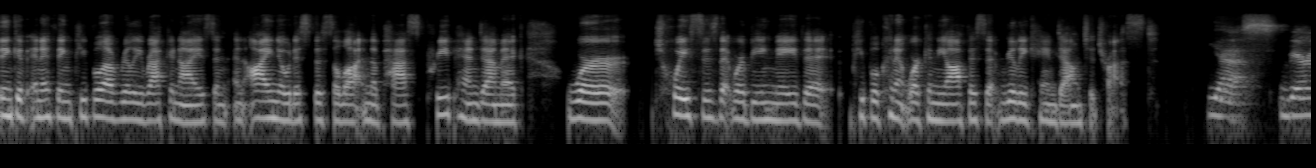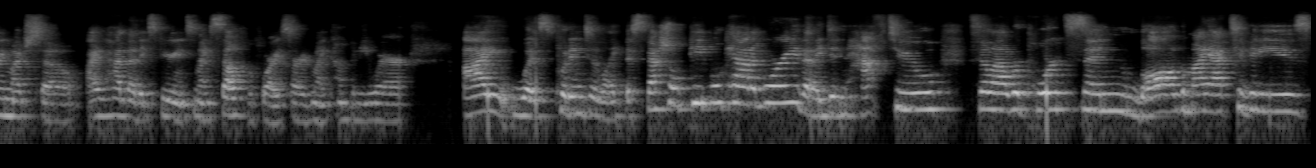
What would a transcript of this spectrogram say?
think, if anything, people have really recognized, and, and I noticed this a lot in the past pre pandemic, were choices that were being made that people couldn't work in the office that really came down to trust. Yes, very much so. I've had that experience myself before I started my company where I was put into like the special people category that I didn't have to fill out reports and log my activities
